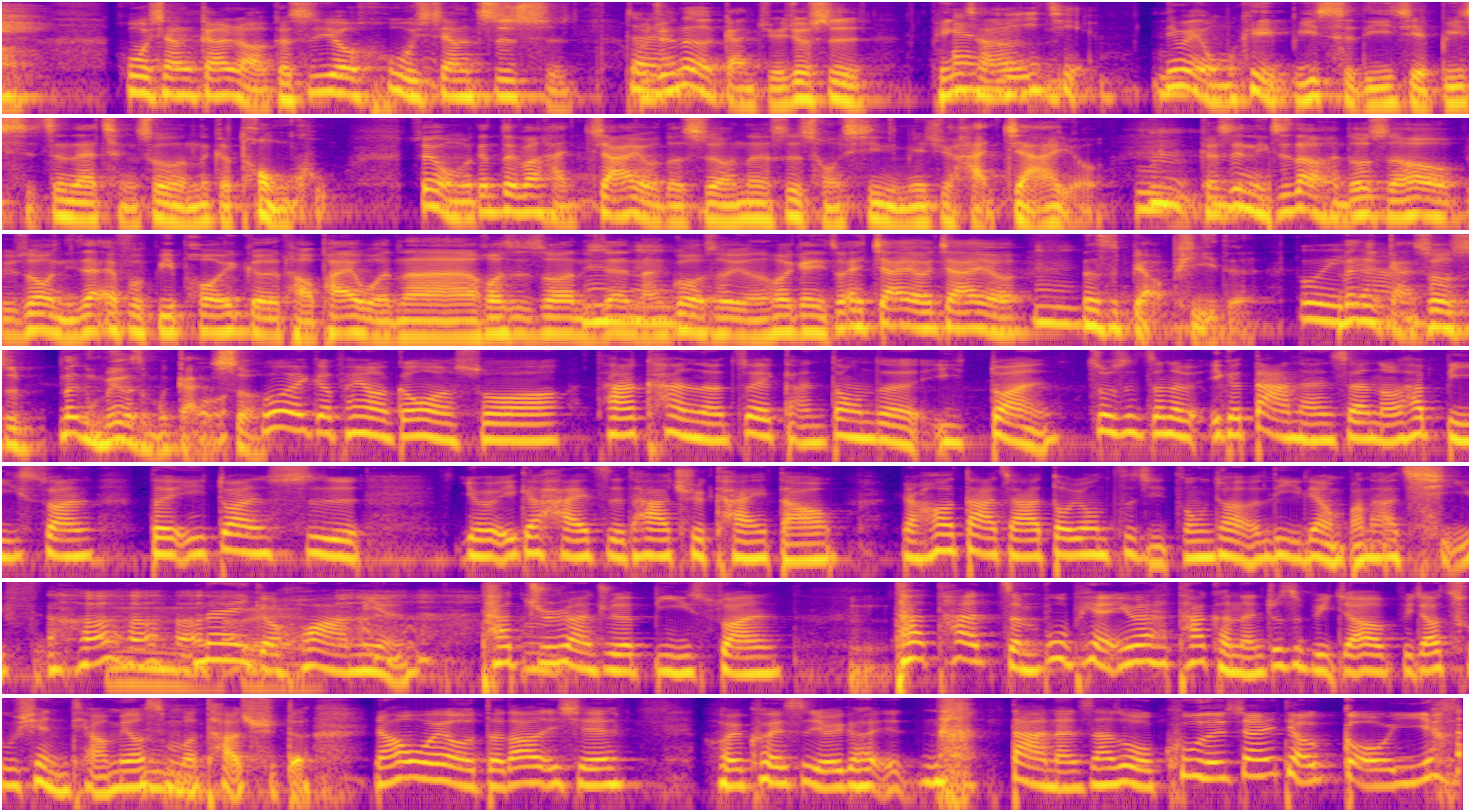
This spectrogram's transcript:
互相干扰，可是又互相支持。我觉得那个感觉就是平常理解，因为我们可以彼此理解彼此正在承受的那个痛苦，所以我们跟对方喊加油的时候，那是从心里面去喊加油。嗯，可是你知道，很多时候，比如说你在 FB po 一个讨拍文啊，或是说你在难过的时候，有人会跟你说：“哎，加油加油。”嗯那是表皮的，不一样。那个感受是那个没有什么感受。我有一个朋友跟我说，他看了最感动的一段，就是真的一个大男生哦，他鼻酸的一段是有一个孩子他去开刀，然后大家都用自己宗教的力量帮他祈福，那一个画面，他居然觉得鼻酸。他他整部片，因为他可能就是比较比较粗线条，没有什么 touch 的。然后我有得到一些回馈，是有一个 大男生，他说我哭的像一条狗一样，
